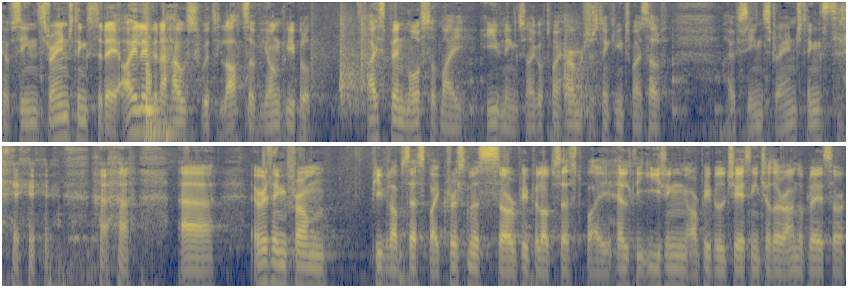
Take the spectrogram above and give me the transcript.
have seen strange things today. I live in a house with lots of young people. I spend most of my evenings when I go to my hermitage thinking to myself, I've seen strange things today. uh, everything from people obsessed by Christmas, or people obsessed by healthy eating, or people chasing each other around the place, or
